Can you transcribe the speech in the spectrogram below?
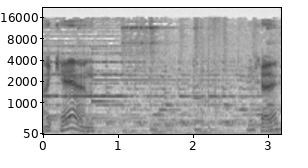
I can. Okay.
